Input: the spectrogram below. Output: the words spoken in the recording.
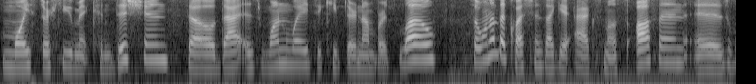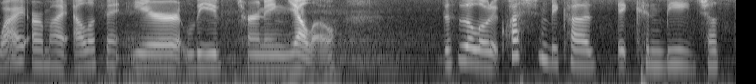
moist or humid conditions, so that is one way to keep their numbers low. So, one of the questions I get asked most often is why are my elephant ear leaves turning yellow? This is a loaded question because it can be just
